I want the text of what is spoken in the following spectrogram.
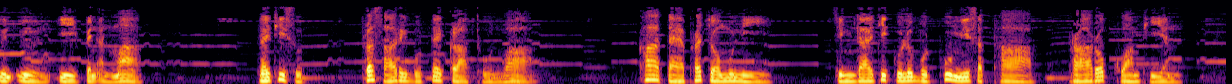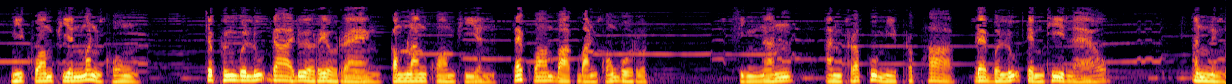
อื่นๆ อีกเป็นอันมาก ในที่สุด พระสารีบุตรได้กราบทูลว่า ข้าแต่พระจอมุนี สิ่งใดที่กุลบุตรผู้มีศรัทธา ปรารบความเพียร มีความเพียรมั่นคง จะพึงบรรลุได้ด้วยเรี่ยวแรงกำลังความเพียรและความบากบั่นของบุรุษ สิ่งนั้นอันพระผู้มีพระภาคได้บรรลุเต็มที่แล้ว อันหนึ่ง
